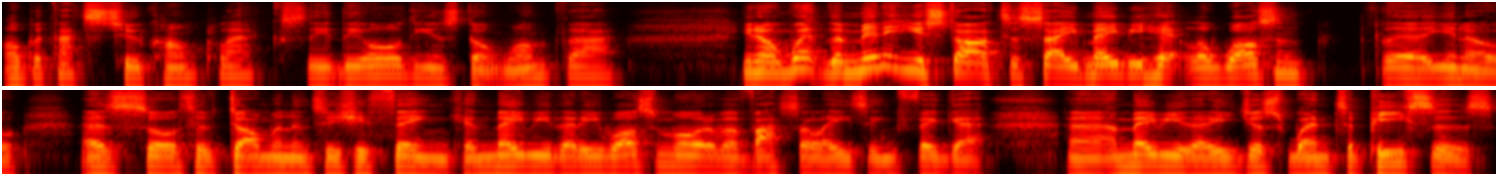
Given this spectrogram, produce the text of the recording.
oh, but that's too complex. The the audience don't want that. You know, when, the minute you start to say maybe Hitler wasn't the you know as sort of dominant as you think. And maybe that he was more of a vacillating figure uh, and maybe that he just went to pieces.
